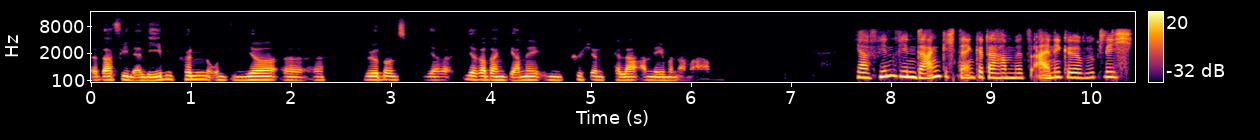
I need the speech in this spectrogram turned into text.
da viel erleben können und wir äh, würden uns ihrer, ihrer dann gerne in Küche und Keller annehmen am Abend. Ja, vielen, vielen Dank. Ich denke, da haben wir jetzt einige wirklich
